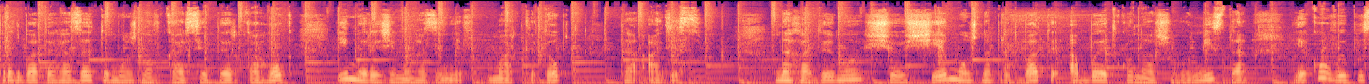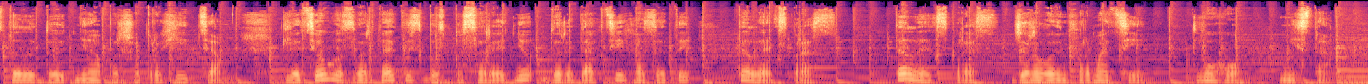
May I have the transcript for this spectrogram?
Придбати газету можна в касі ТРК ГОК і мережі магазинів Маркет Опт та Адіс. Нагадуємо, що ще можна придбати абетку нашого міста, яку випустили до Дня першопрохідця. Для цього звертайтесь безпосередньо до редакції газети Телеекспрес. Телеекспрес джерело інформації твого міста.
